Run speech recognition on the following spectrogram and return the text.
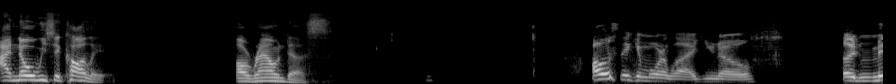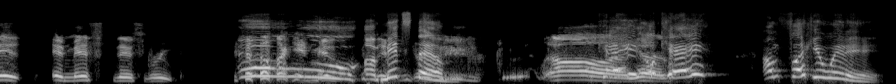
I know what we should call it. Around us. I was thinking more like you know, admit amidst this group. Like, Ooh, this amidst group. them. Oh, Okay, yes. okay. I'm fucking with it.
